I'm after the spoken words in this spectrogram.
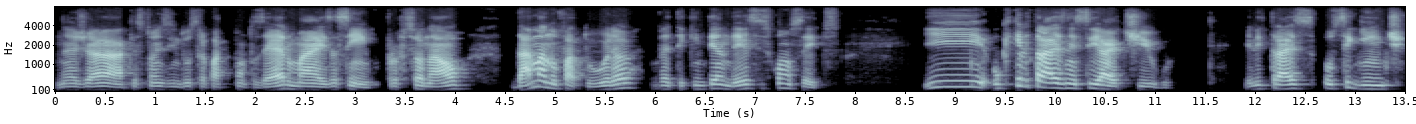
né, já a questões de indústria 4.0, mas assim, profissional da manufatura vai ter que entender esses conceitos. E o que, que ele traz nesse artigo? Ele traz o seguinte,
